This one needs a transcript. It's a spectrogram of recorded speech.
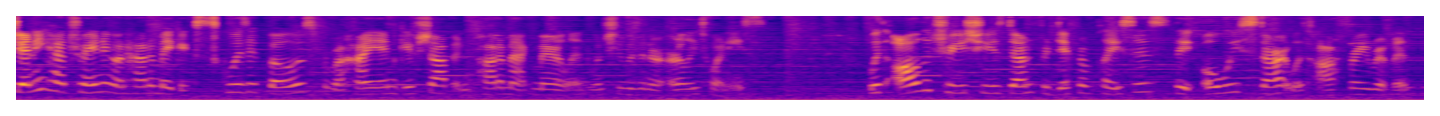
Jenny had training on how to make exquisite bows from a high end gift shop in Potomac, Maryland when she was in her early 20s. With all the trees she has done for different places, they always start with offray ribbon.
